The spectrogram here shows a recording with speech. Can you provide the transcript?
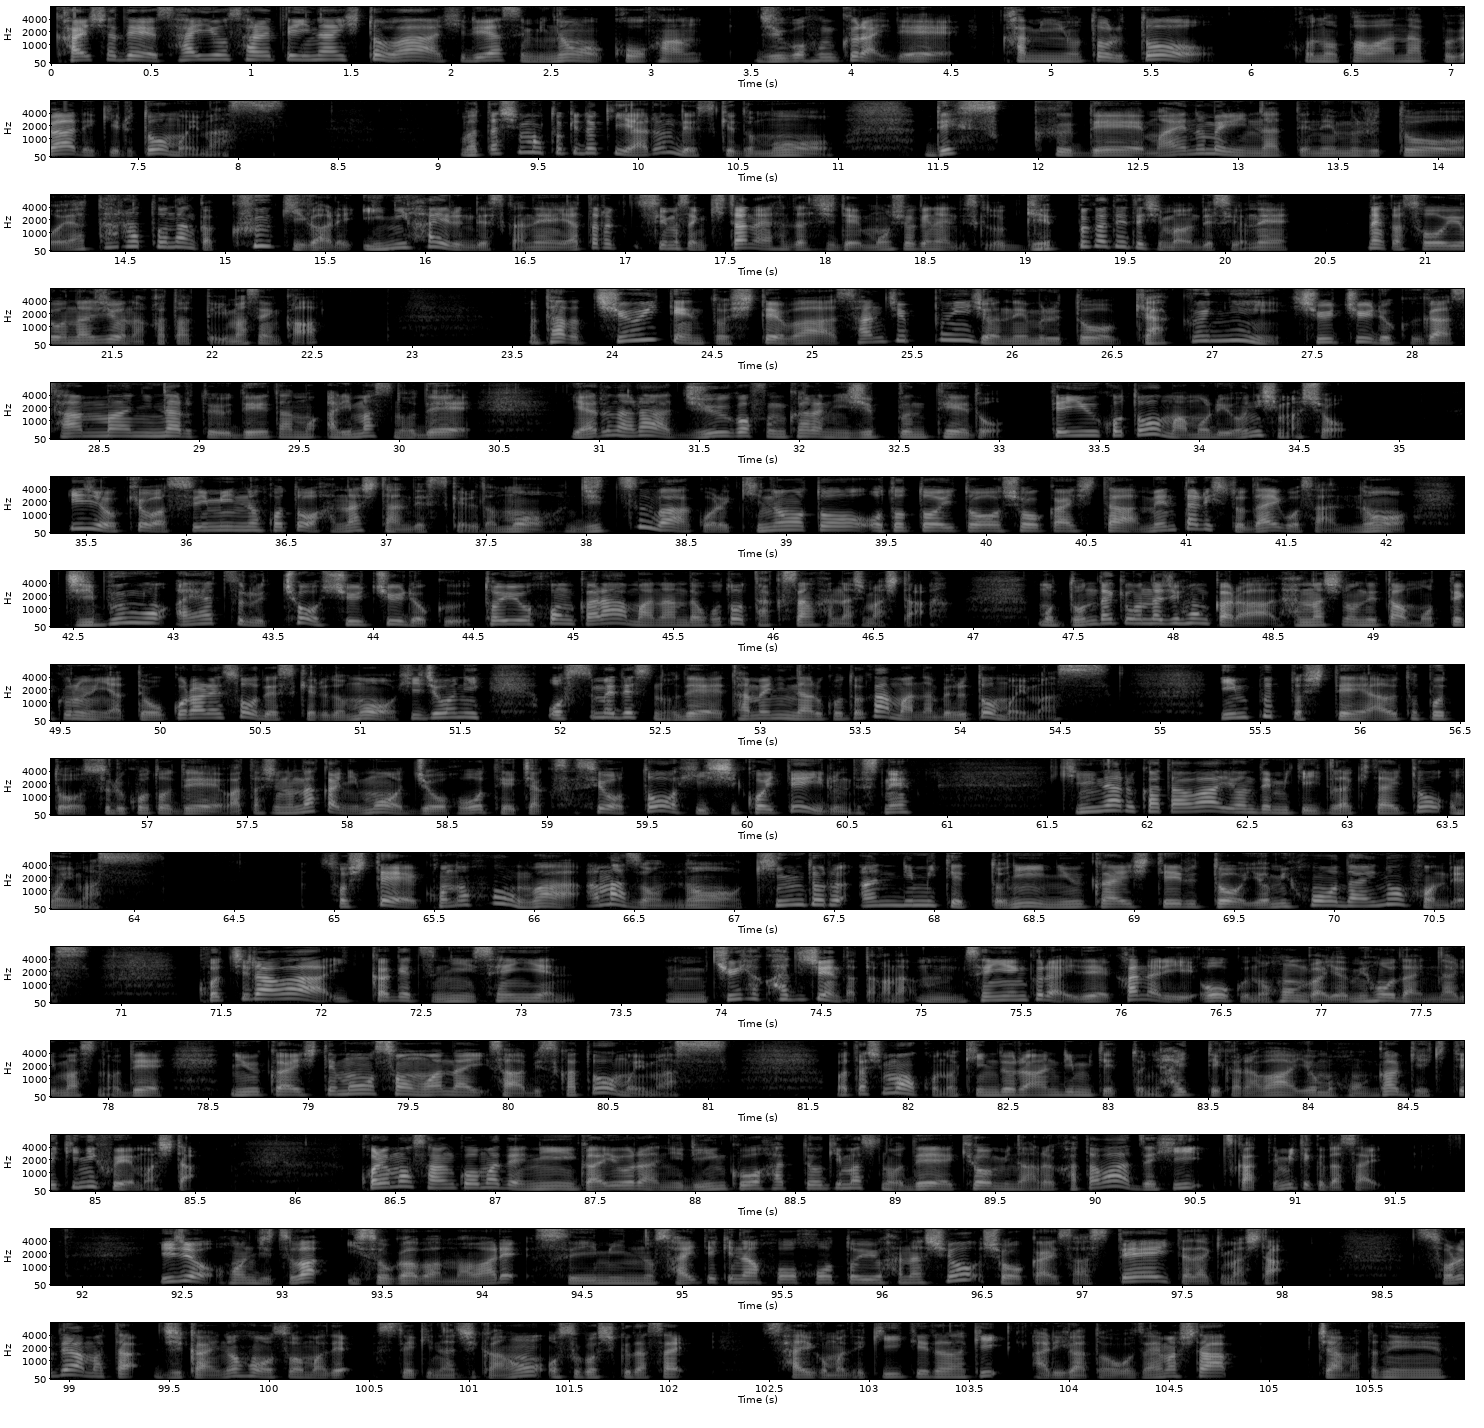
会社で採用されていない人は昼休みの後半15分くらいで仮眠を取るとこのパワーナップができると思います。私も時々やるんですけどもデスクで前のめりになって眠るとやたらとなんか空気があれ胃に入るんですかね。やたらすいません汚い話で申し訳ないんですけどゲップが出てしまうんですよね。なんかそういう同じような方っていませんか？ただ注意点としては30分以上眠ると逆に集中力が散漫になるというデータもありますのでやるなら15分から20分程度っていうことを守るようにしましょう。以上今日は睡眠のことを話したんですけれども実はこれ昨日と一昨日と紹介したメンタリスト DAIGO さんの「自分を操る超集中力」という本から学んだことをたくさん話しました。もうどんだけ同じ本から話のネタを持ってくるんやって怒られそうですけれども非常におすすめですのでためになることが学べると思います。インプットしてアウトプットをすることで私の中にも情報を定着させようと必死こいているんですね。気になる方は読んでみていただきたいと思います。そしてこの本は Amazon の Kindle Unlimited に入会していると読み放題の本です。こちらは1ヶ月に1000円、うん、980円だったかな、うん、1000円くらいでかなり多くの本が読み放題になりますので入会しても損はないサービスかと思います。私もこの Kindle Unlimited に入ってからは読む本が劇的に増えました。これも参考までに概要欄にリンクを貼っておきますので興味のある方は是非使ってみてください。以上本日は急がば回れ睡眠の最適な方法という話を紹介させていただきました。それではまた次回の放送まで素敵な時間をお過ごしください。最後まで聞いていただきありがとうございました。じゃあまたね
